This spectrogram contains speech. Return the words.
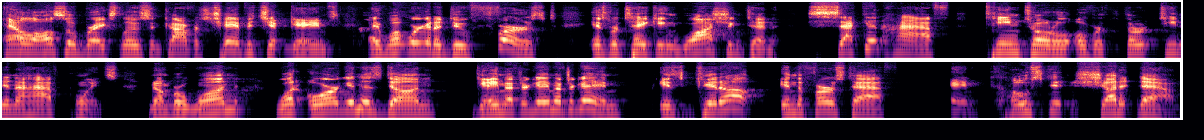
hell also breaks loose in conference championship games. And what we're going to do first is we're taking Washington second half team total over 13 and a half points. Number one, what Oregon has done game after game after game is get up in the first half and coast it and shut it down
